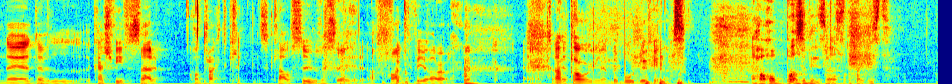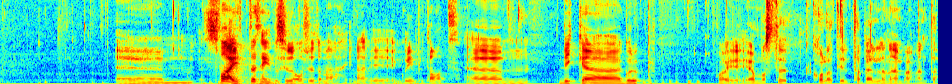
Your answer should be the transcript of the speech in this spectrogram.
det, det, väl, det, kanske finns en sån här kontraktklausul som säger att man inte får göra det. Antagligen, det borde finnas. Jag hoppas det finns nästan faktiskt. Um, Schweiz tänkte vi skulle avsluta med innan vi går in på ett annat. Um, vilka går upp? Oj, jag måste kolla till tabellen här bara, vänta.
